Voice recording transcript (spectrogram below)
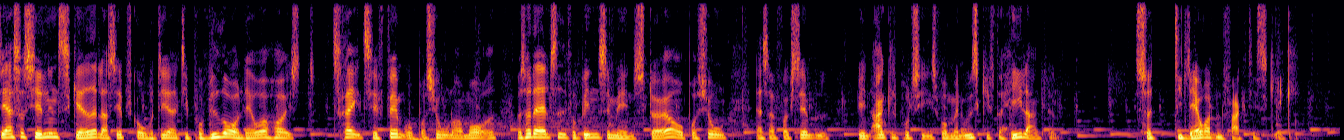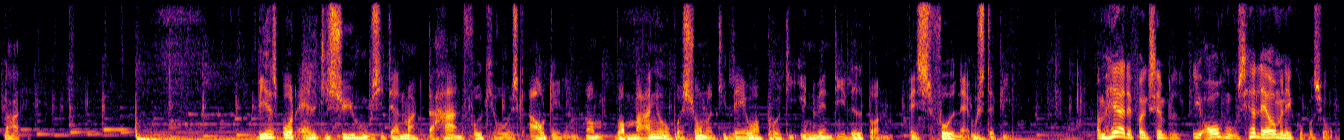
Det er så sjældent en skade, at Lars Ebskov vurderer, at de på videre laver højst 3-5 operationer om året. Og så er det altid i forbindelse med en større operation, altså for eksempel ved en ankelprotese, hvor man udskifter hele anklen. Så de laver den faktisk ikke. Nej. Vi har spurgt alle de sygehus i Danmark, der har en fodkirurgisk afdeling, om hvor mange operationer de laver på de indvendige ledbånd, hvis foden er ustabil. Om her er det for eksempel i Aarhus, her laver man ikke operationen.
